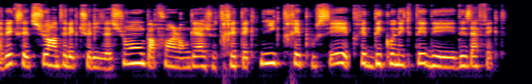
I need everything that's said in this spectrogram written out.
avec cette surintellectualisation, parfois un langage très technique, très poussé, très déconnecté des affects.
